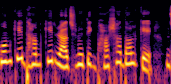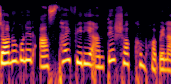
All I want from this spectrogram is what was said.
হুমকি ধামকির রাজনৈতিক ভাষা দলকে জনগণের আস্থায় ফিরিয়ে আনতে সক্ষম হবে না।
